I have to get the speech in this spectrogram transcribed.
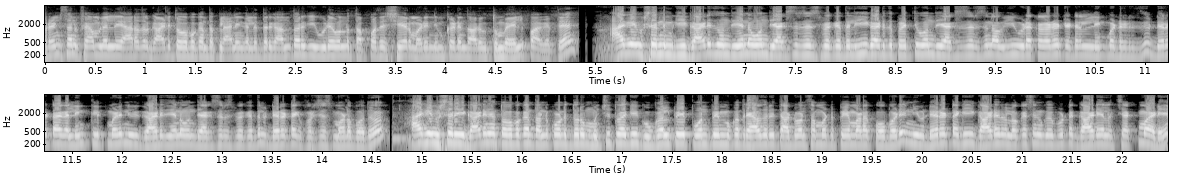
ಫ್ರೆಂಡ್ಸ್ ಅಂಡ್ ಫ್ಯಾಮಿಲಿಯಲ್ಲಿ ಯಾರಾದ್ರೂ ಗಾಡಿ ತಗೋಬೇಕಂತ ಪ್ಲಾನಿಂಗ್ ಅಲ್ಲಿ ಇದ್ದರೆ ಅಂಥವ್ರಿಗೆ ಈ ವಿಡಿಯೋವನ್ನು ತಪ್ಪದೇ ಶೇರ್ ಮಾಡಿ. ನಿಮ್ಮ ಕಡೆಯಿಂದ ಅವ್ರಿಗೆ ತುಂಬ ಹೆಲ್ಪ್ ಆಗುತ್ತೆ. ಹಾಗೆ ವಿಷಯ ನಿಮ್ಗೆ ಈ ಗಾಡಿದು ಒಂದು ಏನೋ ಒಂದು ಎಕ್ಸಸೈಸ್ ಬೇಕಾದಲ್ಲಿ ಈ ಗಾಡಿದು ಪ್ರತಿಯೊಂದು ಎಕ್ಸಸೈಸ್ ನಾವು ಈ ವಿಡಿಯೋ ಕೆಳಗಡೆ ಟೈಟಲ್ ಲಿಂಕ್ ಮಾಡಿರ್ತೀವಿ ಡೈರೆಕ್ಟ್ ಆಗಿ ಲಿಂಕ್ ಕ್ಲಿಕ್ ಮಾಡಿ ನೀವು ಗಾಡಿದು ಏನೋ ಒಂದು ಎಕ್ಸಸೈಸ್ ಬೇಕಾದಲ್ಲಿ ಡೈರೆಕ್ಟ್ ಆಗಿ ಪರ್ಚೇಸ್ ಮಾಡಬಹುದು. ಹಾಗೆ ವಿಷಯ ಈ ಗಾಡಿನ ತಗೋಬೇಕಂತ ಅನ್ಕೊಂಡಿದ್ದರು ಮುಂಚಿತವಾಗಿ ಗೂಗಲ್ ಪೇ ಫೋನ್ ಪೇ ಮುಖಾಂತರ ಯಾವುದೇ ರೀತಿ ಅಡ್ವಾನ್ಸ್ ಅಮೌಂಟ್ ಪೇ ಮಾಡಕ್ಕೆ ಹೋಗಬೇಡಿ. ನೀವು ಡೈರೆಕ್ಟ್ ಆಗಿ ಗಾಡಿಯ ಲೊಕೇಶನ್ಗೆ ಹೋಗ್ಬಿಟ್ಟು ಗಾಡಿ ಎಲ್ಲ ಚೆಕ್ ಮಾಡಿ.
